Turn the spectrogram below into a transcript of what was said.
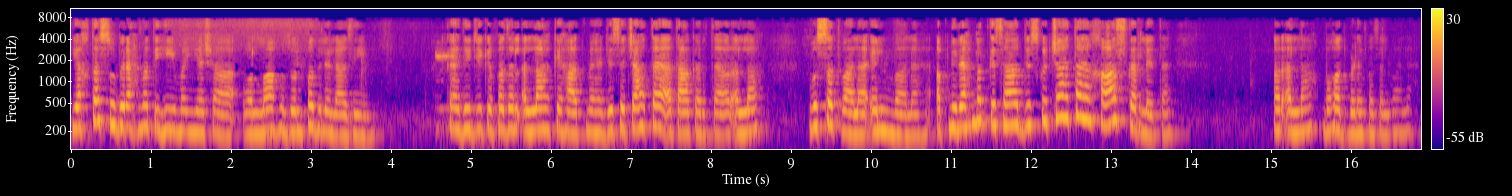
یختص برحمتہ من یشاء، واللہ ذو الفضل العظیم۔ کہہ دیجیے کہ فضل اللہ کے ہاتھ میں ہے، جسے چاہتا ہے عطا کرتا ہے اور اللہ وسط والا، علم والا ہے۔ اپنی رحمت کے ساتھ جس کو چاہتا ہے خاص کر لیتا ہے۔ اور اللہ بہت بڑے فضل والا ہے۔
